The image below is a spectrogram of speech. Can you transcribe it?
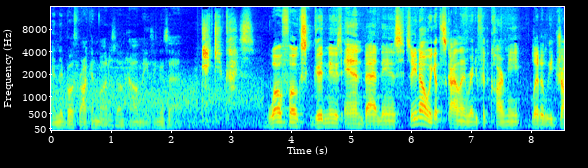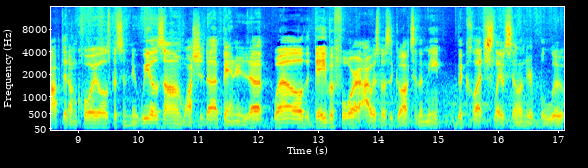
And they're both rocking Moddism. How amazing is that? Thank you guys. Well, folks, good news and bad news. So, you know, we got the Skyline ready for the car meet. Literally dropped it on coils, put some new wheels on, washed it up, banded it up. Well, the day before I was supposed to go out to the meet, the clutch slave cylinder blew.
